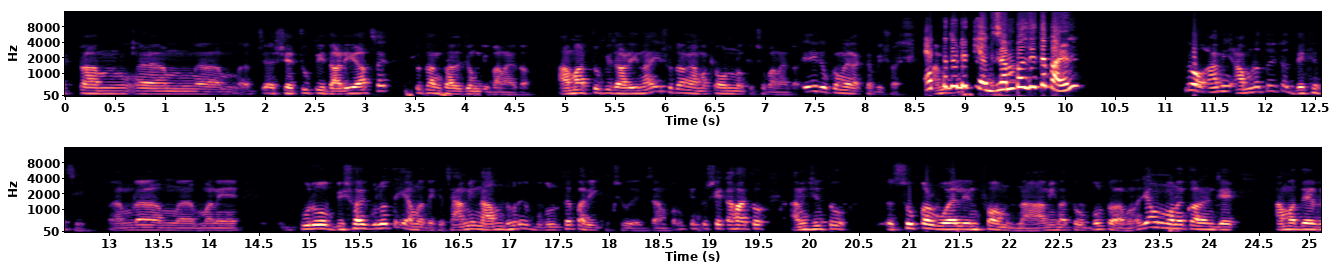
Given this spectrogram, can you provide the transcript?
একটা সে টুপি দাঁড়িয়ে আছে সুতরাং তার জঙ্গি বানায় দাও। আমার টুপি দাঁড়িয়ে নাই সুতরাং আমাকে অন্য কিছু বানায় দাও। এই রকমের একটা বিষয়। একটা দুটো কি এক্সাম্পল দিতে পারেন? নো আমি আমরা তো এটা দেখেছি। আমরা মানে পুরো বিষয়গুলোতেই আমরা দেখেছি। আমি নাম ধরে বলতে পারি কিছু এক্সাম্পল কিন্তু সেটা হয়তো আমি যেহেতু সুপার ওয়েল ইনফর্মড না আমি হয়তো বলতে পারব না। যেমন মনে করেন যে আমাদের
